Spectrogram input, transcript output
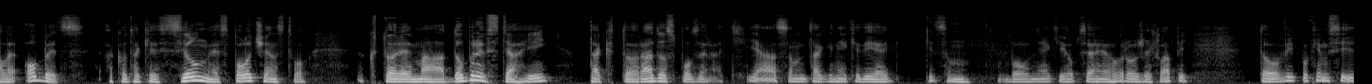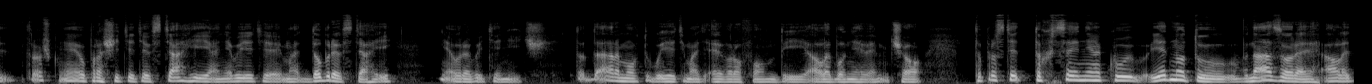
ale obec ako také silné spoločenstvo, ktoré má dobré vzťahy, tak to radosť pozerať. Ja som tak niekedy aj, keď som bol v nejakých obciach a hovoril, že chlapi, to vy pokým si trošku neoprašíte tie vzťahy a nebudete mať dobré vzťahy, neurobíte nič. To darmo tu budete mať eurofondy alebo neviem čo. To proste to chce nejakú jednotu v názore, ale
